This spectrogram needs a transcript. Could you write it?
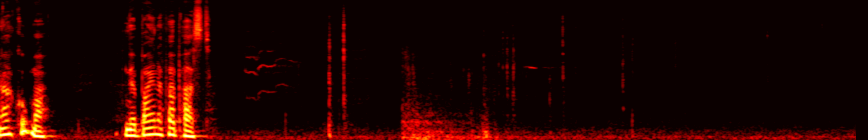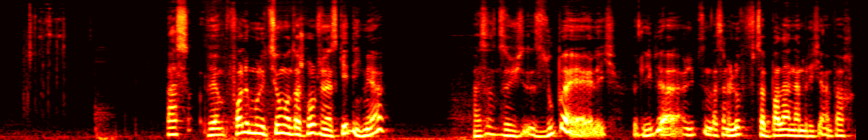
Ach, guck mal. Hätten wir beinahe verpasst. Was? Wir haben volle Munition unser Schrotflinte, das geht nicht mehr? Das ist natürlich super ärgerlich. Ich würde lieber, am liebsten was in der Luft zerballern, damit ich einfach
